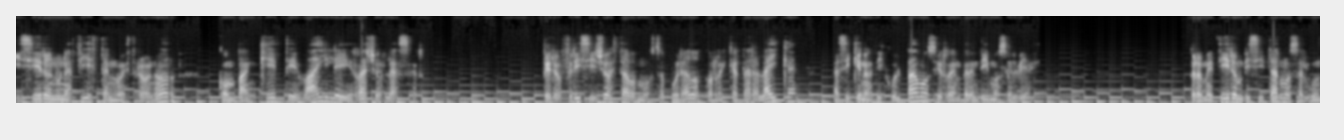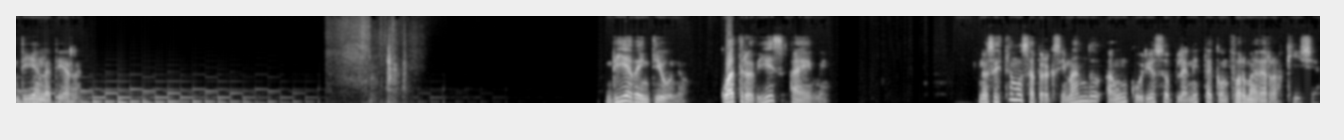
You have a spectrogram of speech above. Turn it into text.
Hicieron una fiesta en nuestro honor con banquete, baile y rayos láser. Pero Frizz y yo estábamos apurados por rescatar a Laika, así que nos disculpamos y reemprendimos el viaje. Prometieron visitarnos algún día en la Tierra. Día 21, 4.10 am. Nos estamos aproximando a un curioso planeta con forma de rosquilla.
